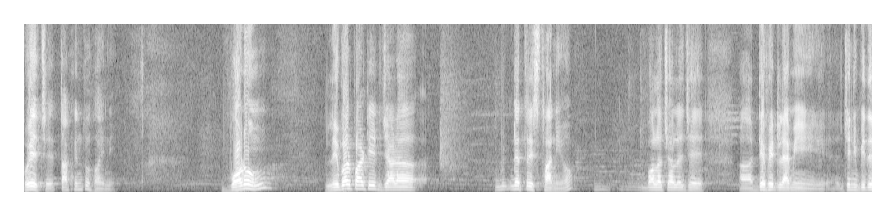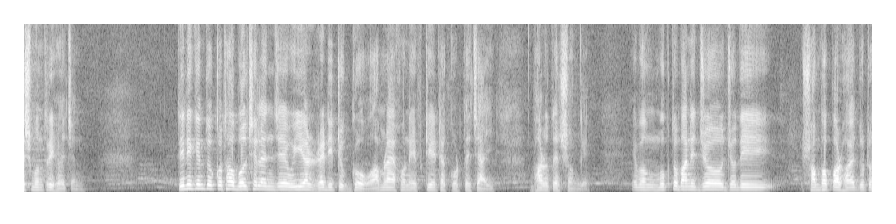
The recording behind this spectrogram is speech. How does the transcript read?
হয়েছে, তা কিন্তু হয়নি। বরং লেবার পার্টির যারা নেতৃস্থানীয়, বলা চলে যে ডেভিড ল্যামি যিনি বিদেশমন্ত্রী হয়েছেন, তিনি কিন্তু কোথাও বলছিলেন যে we are ready to go আমরা এখন এফটিএটা করতে চাই ভারতের সঙ্গে। এবং মুক্ত বাণিজ্য যদি সম্ভবপর হয় দুটো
